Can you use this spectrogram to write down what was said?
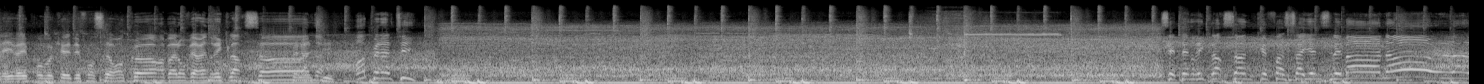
Allez, il va y provoquer les défenseurs encore. Un ballon vers Henrik Larsson. Penalty. Oh, penalty. C'est Henrik Larsson qui est face à Jens Lehmann. Oh là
